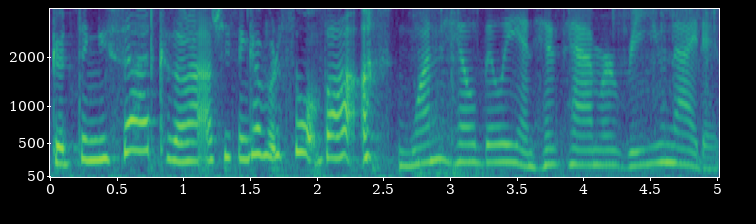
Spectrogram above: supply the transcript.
good thing you said, because I don't actually think I would have thought of that. One hillbilly and his hammer reunited.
